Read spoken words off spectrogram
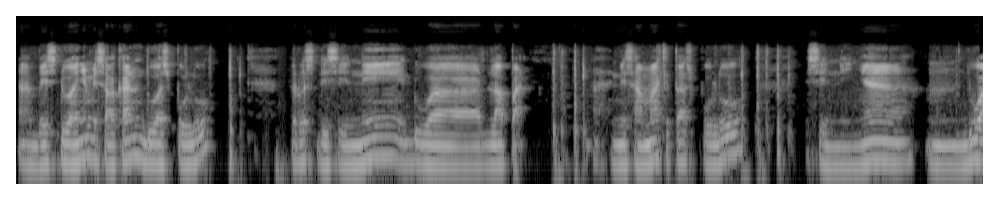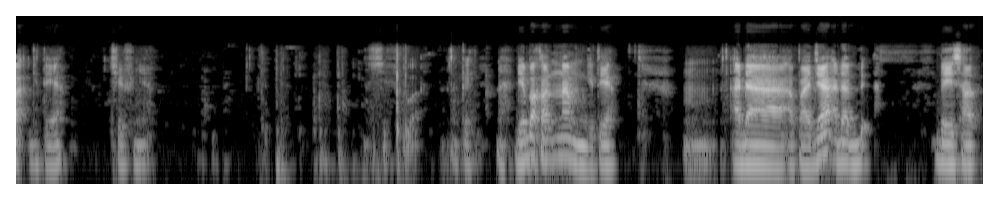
Nah base 2 nya misalkan 210 terus di sini 28 nah ini sama kita 10 di sininya hmm, 2 gitu ya shiftnya. Shift 2 oke nah dia bakal 6 gitu ya. Hmm, ada apa aja? Ada B1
